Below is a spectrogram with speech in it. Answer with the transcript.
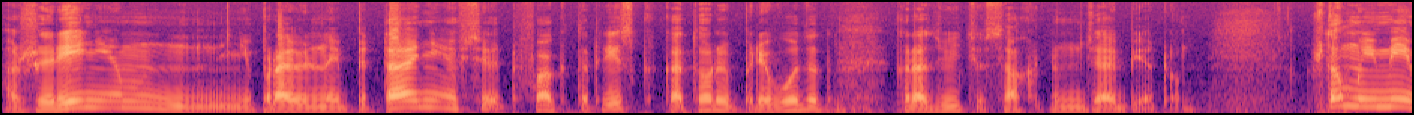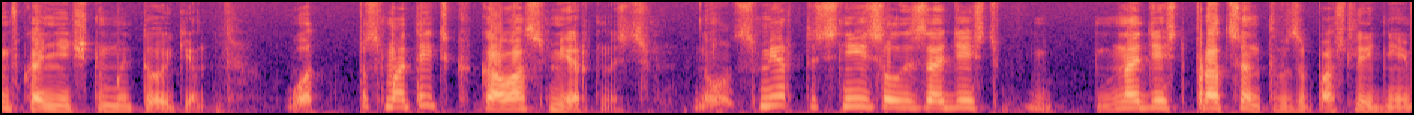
ожирением, неправильное питание, все это фактор риска риска, которые приводят к развитию сахарного диабета. Что мы имеем в конечном итоге? Вот посмотрите, какова смертность. Ну, смертность снизилась за 10, на 10% за последние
